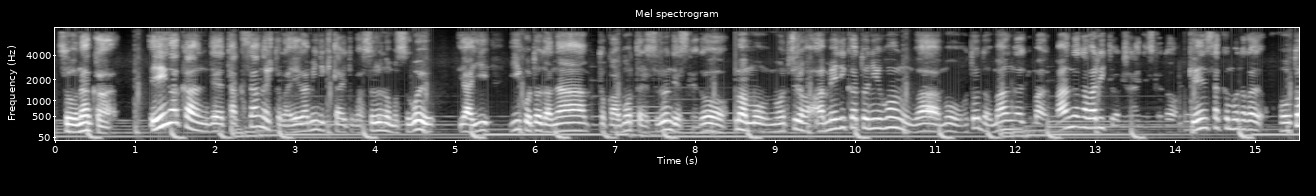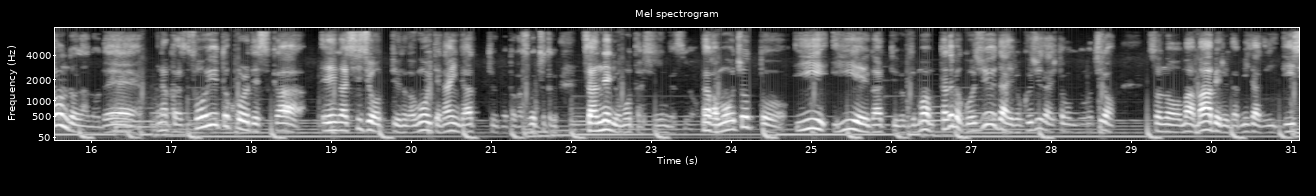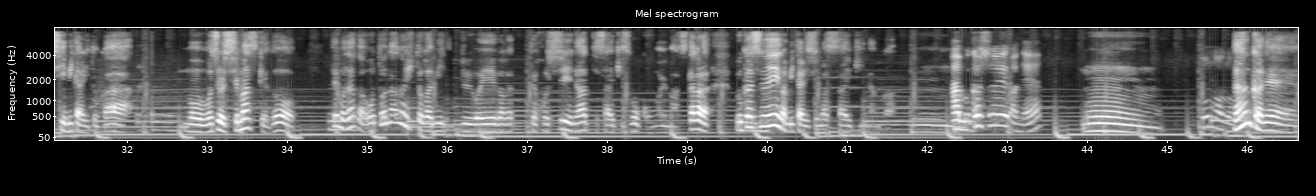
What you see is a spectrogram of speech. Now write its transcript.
そうなんか映画館でたくさんの人が映画見に来たりとかするのもすごいいやいいいいことだなとか思ったりするんですけど、まあもうもちろんアメリカと日本はもうほとんど漫画、まあ漫画が悪いってわけじゃないんですけど、原作ものがほとんどなので、なんかそういうところでしか映画市場っていうのが動いてないんだっていうことがすごいちょっと残念に思ったりするんですよ。だからもうちょっといい、いい映画っていうわけで、まあ例えば50代、60代の人ももちろん、そのまあマーベルだ見たり、DC 見たりとか、もうもちろんしますけど、でもなんか大人の人が見る映画って欲しいなって最近すごく思います。だから昔の映画見たりします、最近なんか。うんあ、昔の映画ね。うん。どんなの？なんかね、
